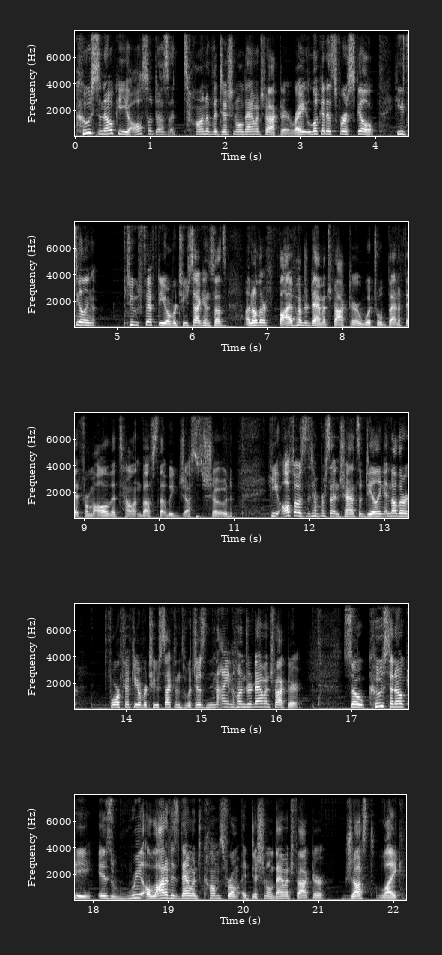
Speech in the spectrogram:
Kusunoki also does a ton of additional damage factor right? Look at his first skill. He's dealing 250 over two seconds. So that's another 500 damage factor which will benefit from all of the talent buffs that we just showed. He also has the 10 percent chance of dealing another 450 over two seconds which is 900 damage factor so Kusunoki is real a lot of his damage comes from additional damage factor just like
